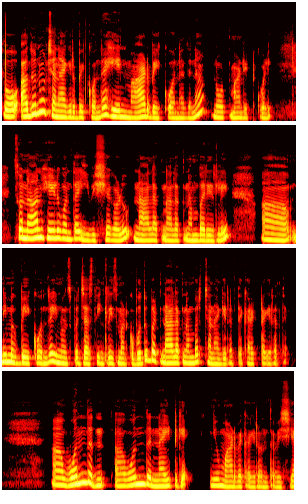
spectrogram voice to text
ಸೊ ಅದೂ ಚೆನ್ನಾಗಿರಬೇಕು ಅಂದರೆ ಏನು ಮಾಡಬೇಕು ಅನ್ನೋದನ್ನು ನೋಟ್ ಮಾಡಿಟ್ಕೊಳ್ಳಿ. ಸೊ ನಾನು ಹೇಳುವಂಥ ಈ ವಿಷಯಗಳು ನಾಲ್ಕು ನಾಲ್ಕು ನಂಬರ್ ಇರಲಿ. ನಿಮಗೆ ಬೇಕು ಅಂದರೆ ಇನ್ನೊಂದು ಸ್ವಲ್ಪ ಜಾಸ್ತಿ ಇನ್ಕ್ರೀಸ್ ಮಾಡ್ಕೋಬೋದು ಬಟ್ ನಾಲ್ಕು ನಂಬರ್ ಚೆನ್ನಾಗಿರುತ್ತೆ ಕರೆಕ್ಟಾಗಿರುತ್ತೆ ಒಂದು ಒಂದು ನೈಟ್ಗೆ ನೀವು ಮಾಡಬೇಕಾಗಿರುವಂಥ ವಿಷಯ.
